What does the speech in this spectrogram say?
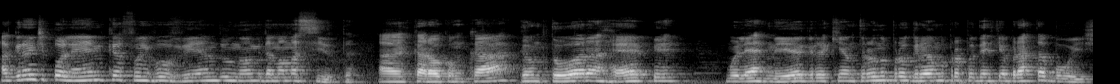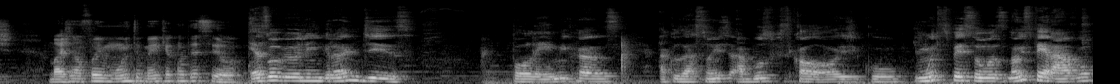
A grande polêmica foi envolvendo o nome da mamacita. A Carol Conká, cantora, rapper, mulher negra, que entrou no programa para poder quebrar tabus. Mas não foi muito bem que aconteceu. Resolveu ele em grandes polêmicas, acusações de abuso psicológico, que muitas pessoas não esperavam.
